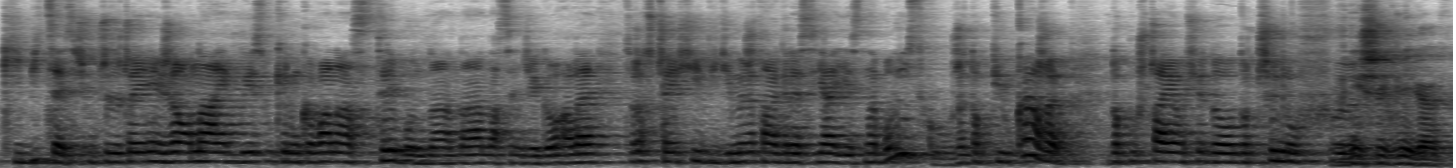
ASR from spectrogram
kibice, jesteśmy przyzwyczajeni, że ona jakby jest ukierunkowana z trybun na, na, na sędziego, ale coraz częściej widzimy, że ta agresja jest na boisku, że to piłkarze dopuszczają się do, do czynów... W niższych ligach.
